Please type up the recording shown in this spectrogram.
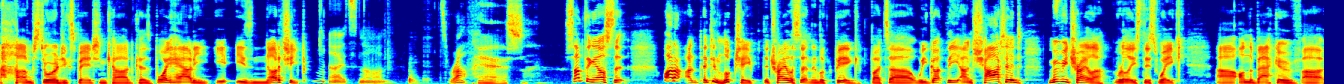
um storage expansion card, because boy howdy, it is not a cheap. No, it's not. It's rough. Yes. Something else that I don't, it didn't look cheap. The trailer certainly looked big, but uh, we got the Uncharted movie trailer released this week uh, on the back of, uh,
